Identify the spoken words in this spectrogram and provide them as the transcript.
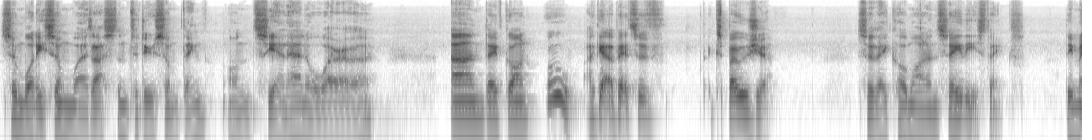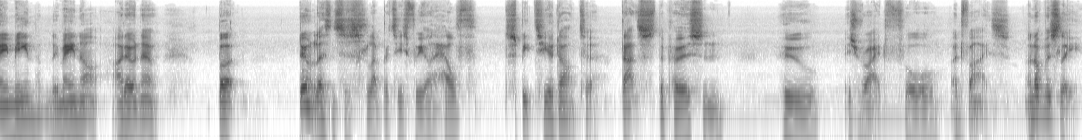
Somebody somewhere has asked them to do something on CNN or wherever, and they've gone, oh, I get a bit of exposure. So they come on and say these things. They may mean them, they may not. I don't know. But don't listen to celebrities for your health. Speak to your doctor. That's the person who is right for advice. And obviously,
